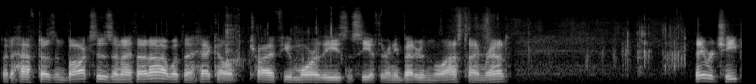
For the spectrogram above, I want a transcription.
about a half dozen boxes, and I thought, ah, what the heck, I'll try a few more of these and see if they're any better than the last time around. They were cheap.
